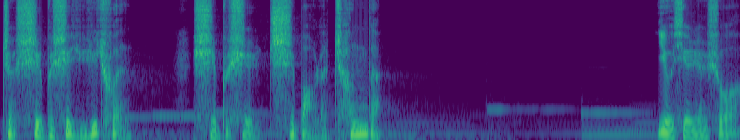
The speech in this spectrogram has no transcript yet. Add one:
这是不是愚蠢？是不是吃饱了撑的？有些人说，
